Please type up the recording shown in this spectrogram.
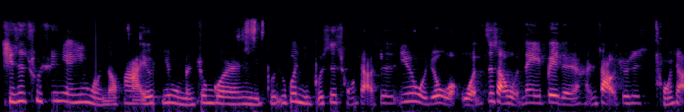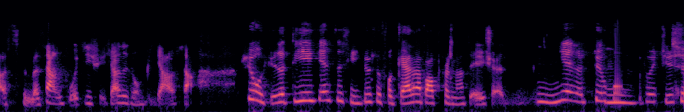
其实出去念英文的话，尤其我们中国人，你不如果你不是从小是，因为我觉得我我至少我那一辈的人很少就是从小什么上国际学校这种比较少，所以我觉得第一件事情就是 forget about pronunciation，你念的对或不对，其实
